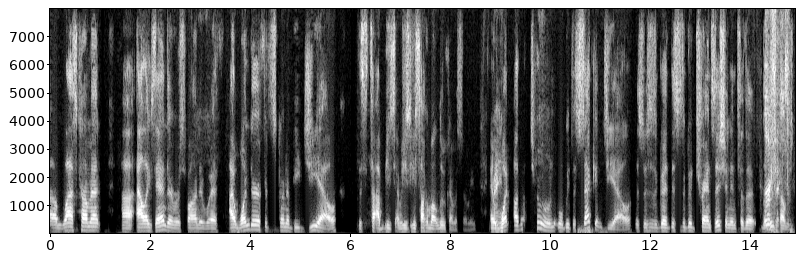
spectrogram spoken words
um, last comment, uh, Alexander responded with, I wonder if it's going to be GL. This top, he's, I mean, he's, he's talking about Luke, I'm assuming. And right. what other toon will be the second GL? This, this is a good this is a good transition into the, the Luke conversation.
